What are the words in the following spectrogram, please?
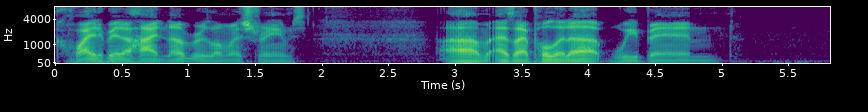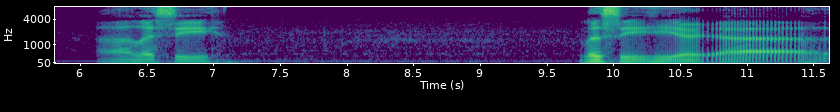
quite a bit of high numbers on my streams. Um, as I pull it up, we've been uh, let's see. Let's see here. Uh,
